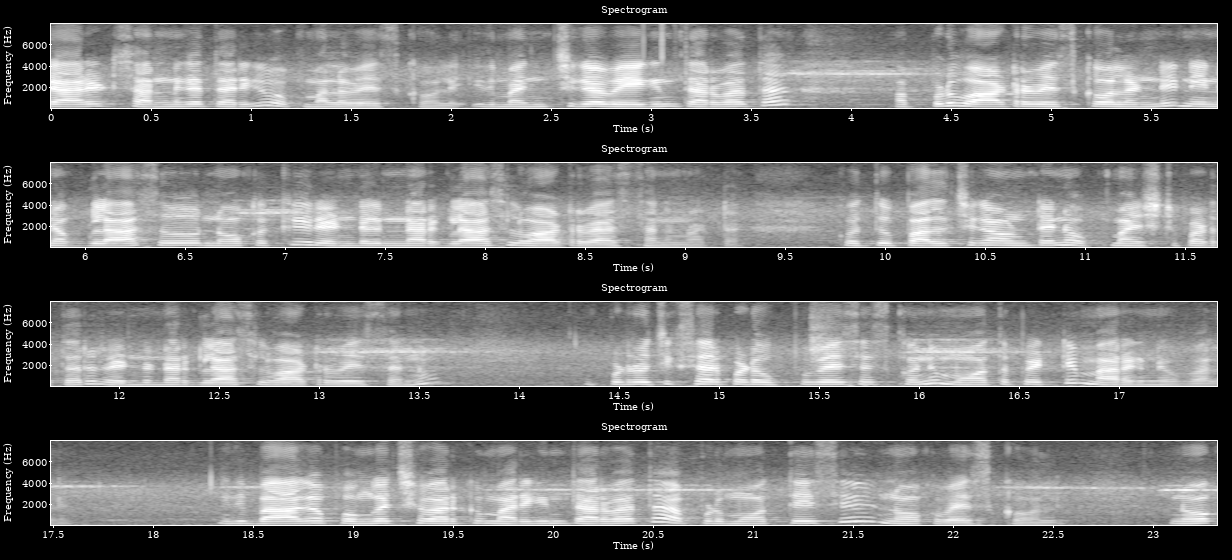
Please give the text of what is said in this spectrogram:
క్యారెట్ సన్నగా తరిగి ఉప్మాలో వేసుకోవాలి. ఇది మంచిగా వేగిన తర్వాత అప్పుడు వాటర్ వేసుకోవాలండి. నేను ఒక గ్లాసు నూకకి రెండున్నర గ్లాసులు వాటర్ వేస్తానమాట కొద్దిగా పల్చగా ఉంటేనే ఉప్మా ఇష్టపడతారు. రెండున్నర గ్లాసులు వాటర్ వేసాను. ఇప్పుడు రుచికి సరిపడా ఉప్పు వేసేసుకొని మూత పెట్టి మరగనివ్వాలి. ఇది బాగా పొంగొచ్చే వరకు మరిగిన తర్వాత అప్పుడు మూత నూక వేసుకోవాలి. నూక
